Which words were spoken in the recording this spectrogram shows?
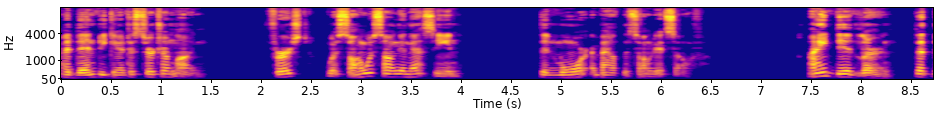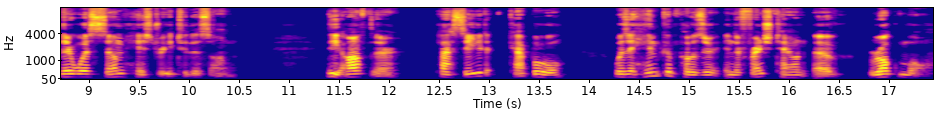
I then began to search online. First, what song was sung in that scene, then more about the song itself. I did learn that there was some history to the song. The author, Placide Cappeau, was a hymn composer in the French town of Roquemaure,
